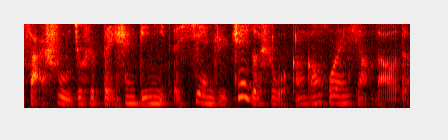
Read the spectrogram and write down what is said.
法术，就是本身给你的限制，这个是我刚刚忽然想到的。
